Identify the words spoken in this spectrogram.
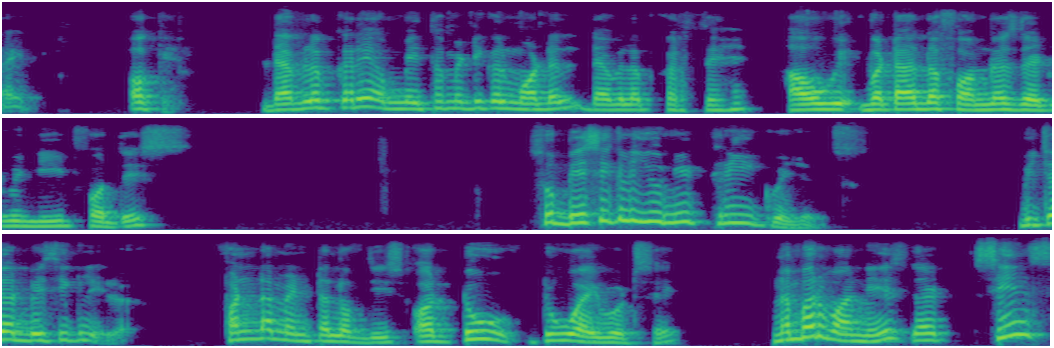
राइट ओके डेवलप करें अब मैथमेटिकल मॉडल डेवलप करते हैं। How what are the formulas that we need for this so basically you need three equations which are basically fundamental of these or two two i would say number one is that since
